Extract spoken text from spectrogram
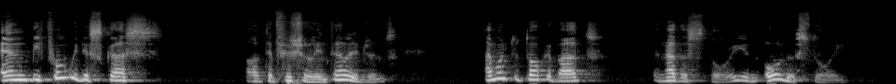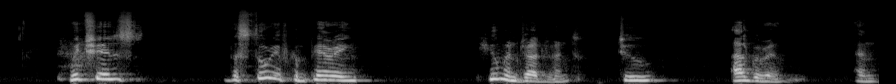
And before we discuss artificial intelligence, I want to talk about another story, an older story, which is the story of comparing human judgment to algorithms and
